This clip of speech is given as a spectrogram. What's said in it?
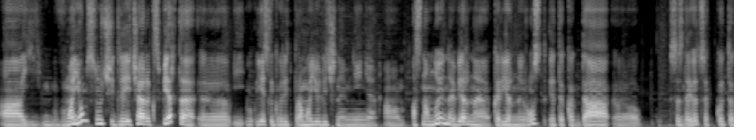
А в моем случае для HR-эксперта, э, если говорить про мое личное мнение, а, основной, наверное, карьерный рост это когда создается какая-то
